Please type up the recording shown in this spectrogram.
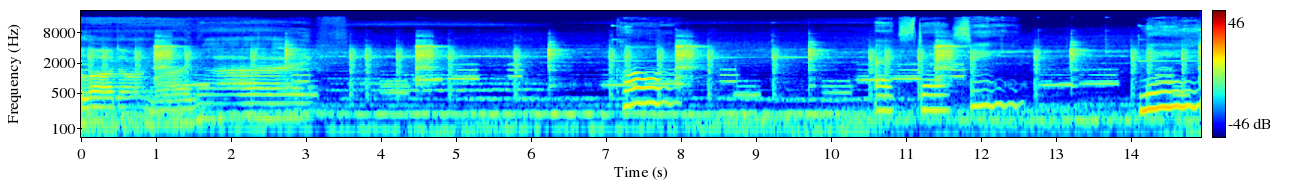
Blood on my knife. cold ecstasy need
